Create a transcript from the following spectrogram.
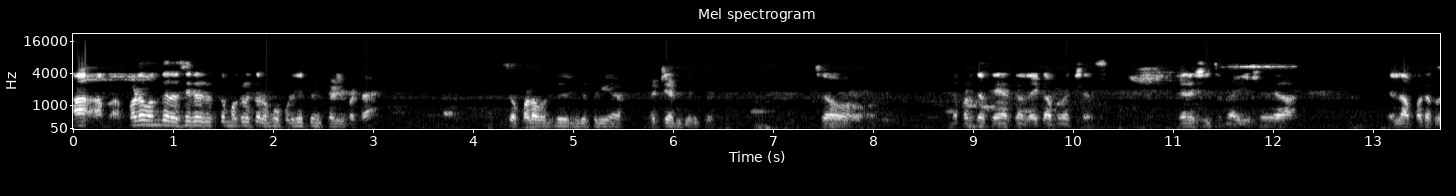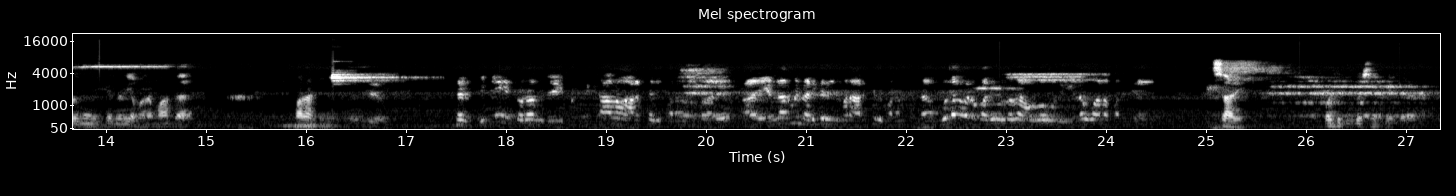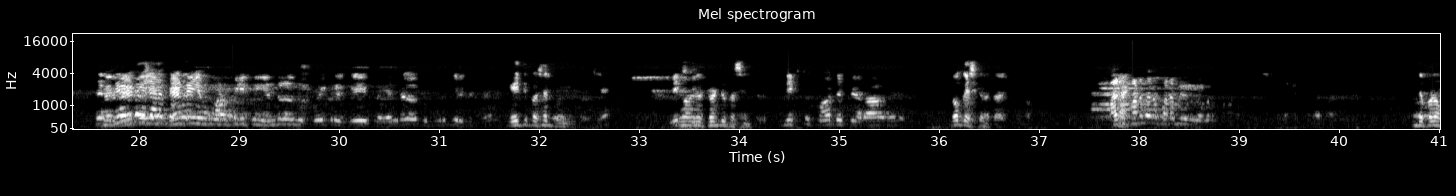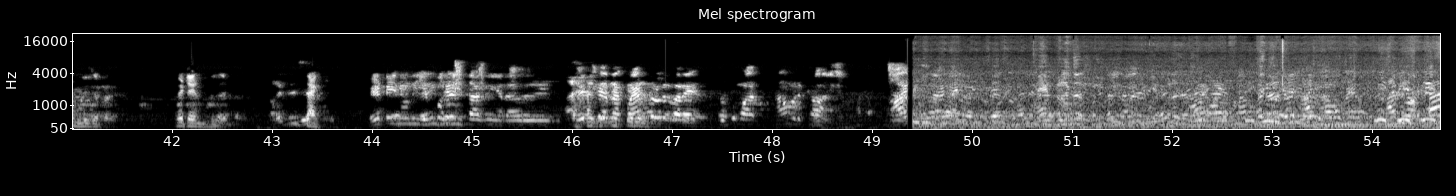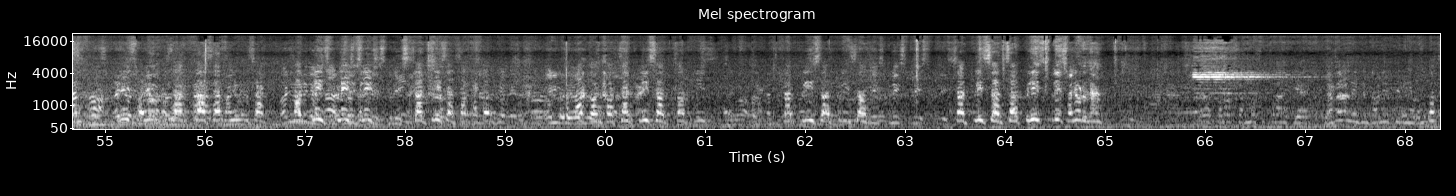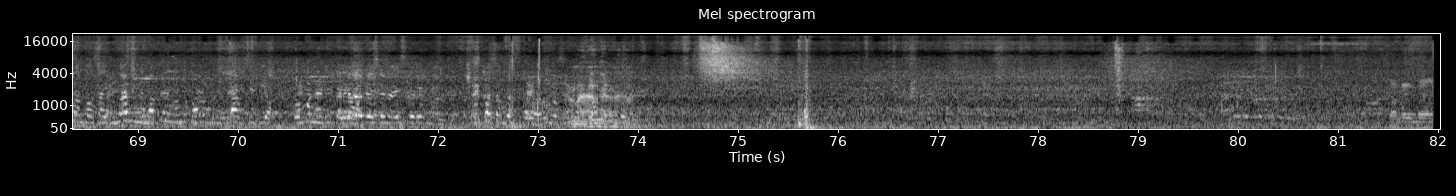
ஆ, படம் வந்து ரசிகர்களுக்கு மக்களுக்கு ரொம்ப பிடிச்சிருக்குன்னு கேள்விப்பட்டேன். ஸோ படம் வந்து மிகப்பெரிய வெற்றி அடைஞ்சிருக்கு. ஸோ இந்த படத்தை தயாரித்த லைகா ப்ரொடக்ஷன்ஸ் வேலை சின்ன ஐஸ்வர்யா எல்லா படக்குழுவினருக்கும் என்னுடைய மனமார்ந்த பாராட்டுகள். சார் விஜயை தொடர்ந்து பிற்காலம் அரசியல் படம் எல்லாருமே நடிகர் இந்த மாதிரி அரசியல் படம் முதல்வர் பதவின்றது அவ்வளோ ஒரு இலவான பதவி. சாரி பர்டிகுலர் கொஸ்டின் கேட்குறேன் வேட்டையம் வேட்டையம் படப்பிடிப்பு எந்த அளவுக்கு போயிட்டு இருக்கு? இப்ப எந்த அளவுக்கு முடிஞ்சிருக்கு sir? Eighty percent twenty percent next project ஏதாவது லோகேஷ் கனகராஜ். இந்த படம் முடிஞ்ச பிறகு வேட்டையன் முடிஞ்ச பிறகு தேங்க்யூ வேட்டையன் வந்து ரிலீஸ் ஆகும் ஏதாவது வரேன் சுகுமார் நான் இருக்கா Sir, please, please, please, please, கதாநாயகன் தலைவர் ரொம்ப சந்தோஷம். இந்த மாதிரி மக்களுக்கு வந்து பரவாயில்ல எல்லா விஷயத்தையும் ரொம்ப நன்றி தலைவர் ஐஸ்வர்யமா இருக்கு ரொம்ப சந்தோஷம். ரொம்ப சந்தோஷம்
